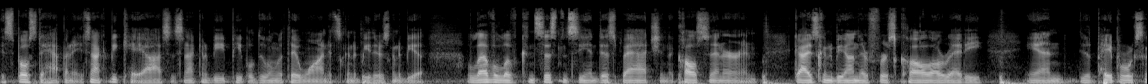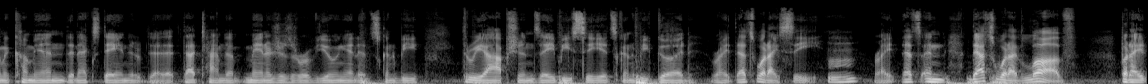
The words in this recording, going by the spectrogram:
is supposed to happen. It's not going to be chaos. It's not going to be people doing what they want. It's going to be there's going to be a level of consistency and dispatch in the call center and guys going to be on their first call already and the paperwork's going to come in the next day and at that time the managers are reviewing it. It's going to be three options abc it's going to be good right? That's what i see mm-hmm. right? That's and that's what i love but i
